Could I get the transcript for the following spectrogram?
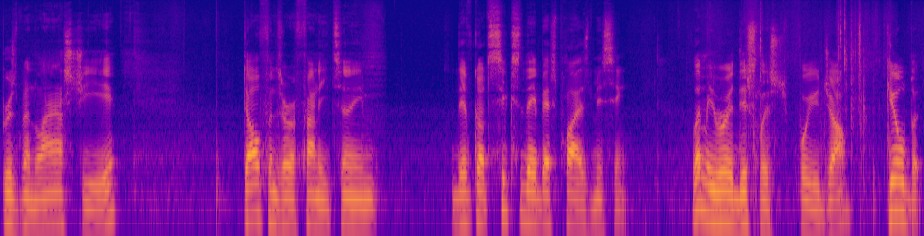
Brisbane last year. Dolphins are a funny team. They've got six of their best players missing. Let me read this list for you, Joel. Gilbert,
